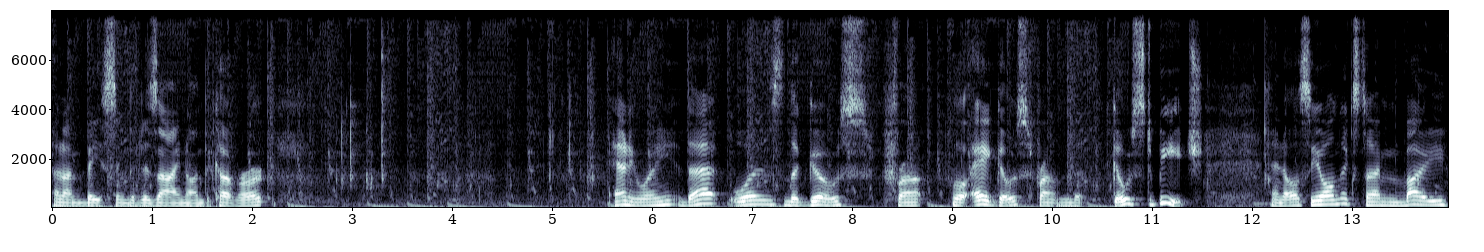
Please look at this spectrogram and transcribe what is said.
and I'm basing the design on the cover art. Anyway, that was the ghost from, well, a ghost from the Ghost Beach. And I'll see you all next time. Bye.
